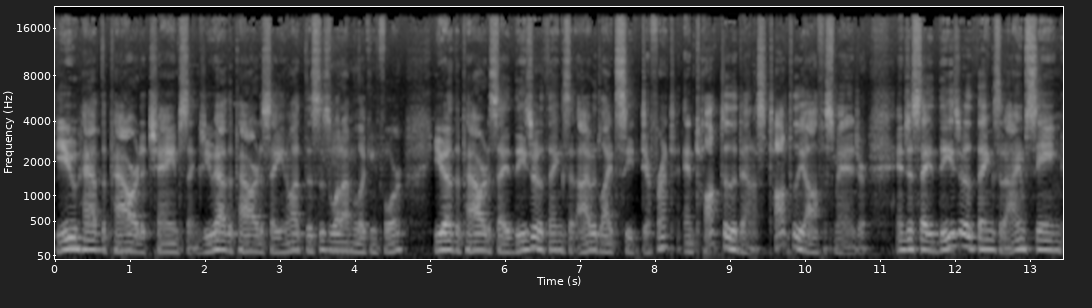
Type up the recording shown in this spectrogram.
You have the power to change things. You have the power to say, you know what, this is what I'm looking for. You have the power to say, these are the things that I would like to see different. And talk to the dentist, talk to the office manager, and just say, these are the things that I'm seeing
